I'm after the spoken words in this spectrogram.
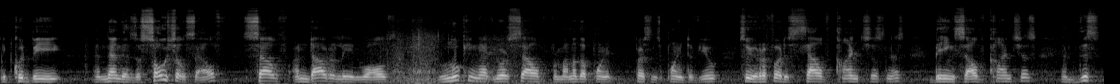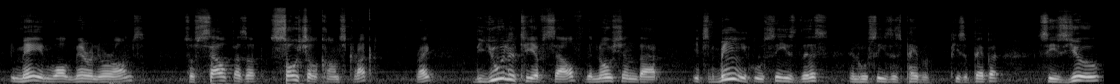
It could be and then there's a social self. Self undoubtedly involves looking at yourself from another point, person's point of view. So you refer to self consciousness, being self conscious. And this may involve mirror neurons. So self as a social construct, right? The unity of self, the notion that it's me who sees this and who sees this paper, piece of paper, sees you.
